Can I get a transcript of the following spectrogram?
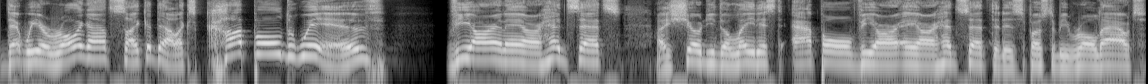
that we are rolling out psychedelics coupled with VR and AR headsets. I showed you the latest Apple VR AR headset that is supposed to be rolled out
